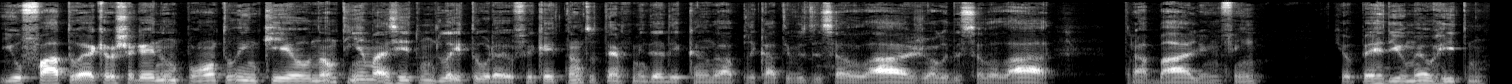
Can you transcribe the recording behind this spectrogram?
E o fato é que eu cheguei num ponto em que eu não tinha mais ritmo de leitura. Eu fiquei tanto tempo me dedicando a aplicativos de celular, jogo de celular, trabalho, enfim, que eu perdi o meu ritmo.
